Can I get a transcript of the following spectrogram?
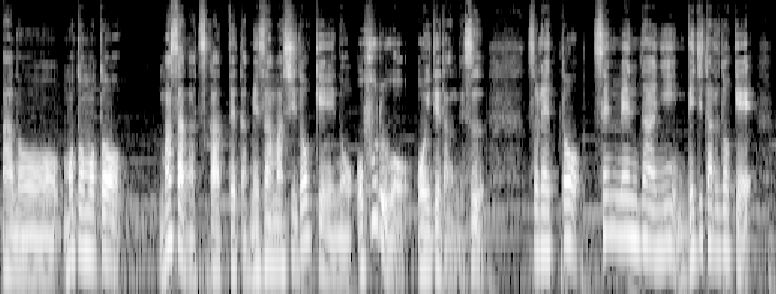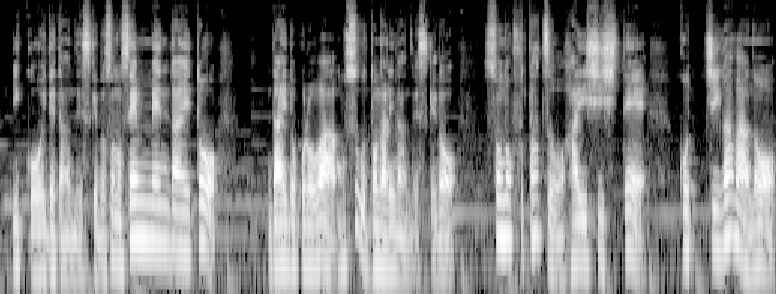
あのもともとマサが使ってた目覚まし時計のお風呂を置いてたんです。それと洗面台にデジタル時計1個置いてたんですけど、その洗面台と台所はもうすぐ隣なんですけど、その2つを廃止して、こっち側の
